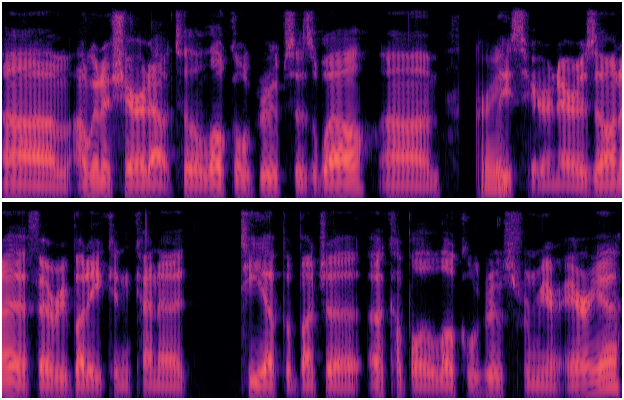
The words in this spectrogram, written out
um, I'm going to share it out to the local groups as well. Um, at least here in Arizona, if everybody can kind of tee up a bunch of a couple of local groups from your area,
